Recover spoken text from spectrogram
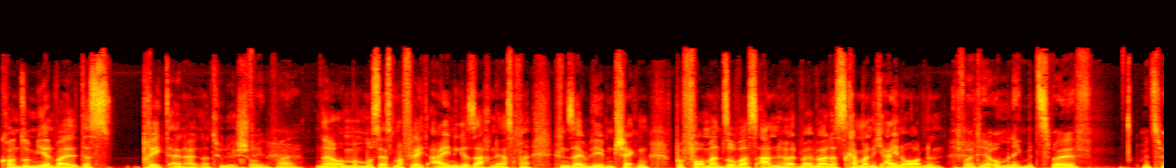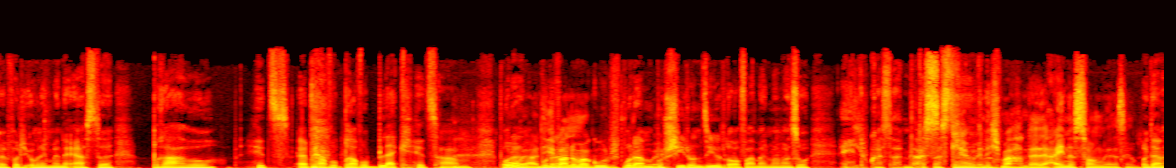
konsumieren, weil das prägt einen halt natürlich schon. Auf jeden Fall. Ne? Und man muss erstmal vielleicht einige Sachen erstmal in seinem Leben checken, bevor man sowas anhört, weil, weil das kann man nicht einordnen. Ich wollte ja unbedingt mit 12 mit zwölf wollte ich unbedingt meine erste Bravo Hits, äh, Bravo, Bravo Black Hits haben. Wo Oh dann- ja, die dann- waren immer gut, Wo dann. Bushido und Sido drauf waren. Meine Mama so, ey Lukas, damit Das, was können da- wir nicht machen. Der, der eine Song, der ist. Und dann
